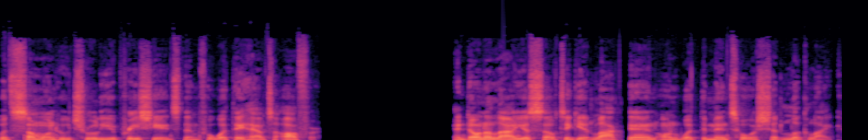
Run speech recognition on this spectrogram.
with someone who truly appreciates them for what they have to offer. And don't allow yourself to get locked in on what the mentor should look like.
